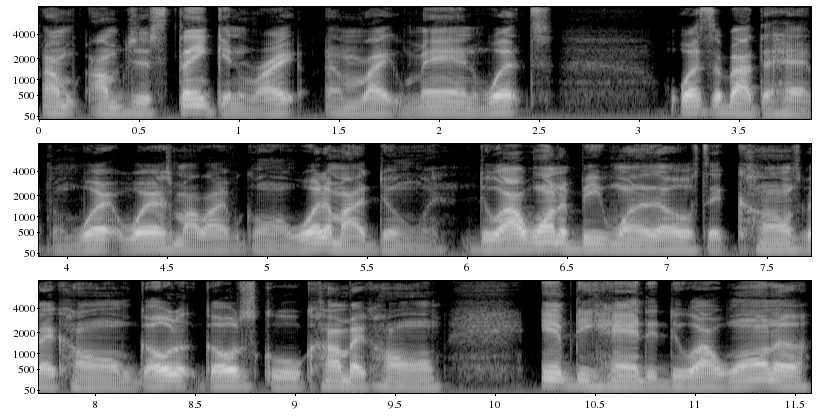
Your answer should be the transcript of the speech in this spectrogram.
I'm I'm just thinking, right? I'm like, man, what's what's about to happen? Where where's my life going? What am I doing? Do I want to be one of those that comes back home, go to go to school, come back home empty-handed? Do I want to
